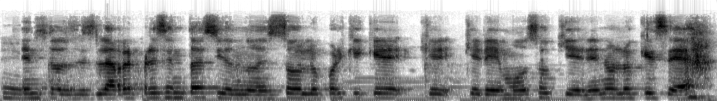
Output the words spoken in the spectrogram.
Entonces la representación no es solo porque que- que queremos o quieren o lo que sea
